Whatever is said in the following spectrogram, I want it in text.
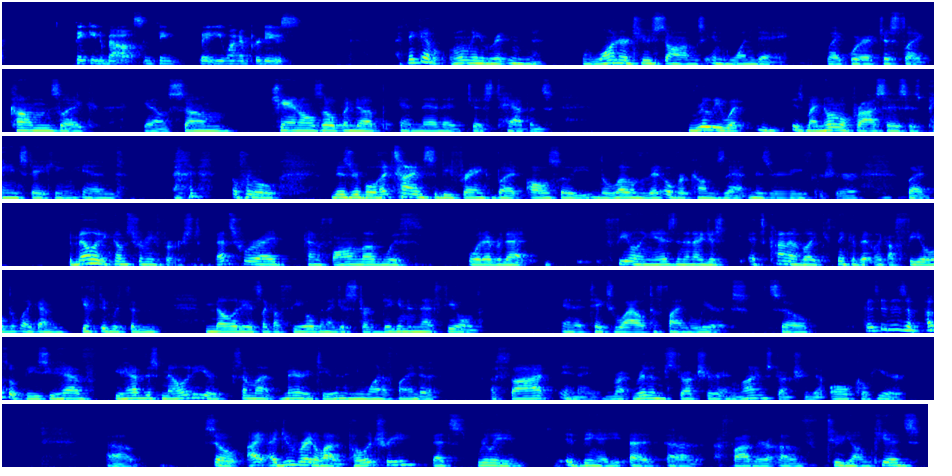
thinking about something that you want to produce? I think I've only written one or two songs in one day, like where it just like comes like, you know, some channels opened up and then it just happens. Really, what is my normal process is painstaking and a little miserable at times to be frank but also the love of it overcomes that misery for sure. But the melody comes for me first. That's where i kind of fall in love with whatever that feeling is and then i just it's kind of like think of it like a field like i'm gifted with the melody it's like a field and i just start digging in that field and it takes a while to find the lyrics. So because it is a puzzle piece. You have you have this melody you're somewhat married to and then you want to find a a thought and a rhythm structure and rhyme structure that all cohere. Uh, so I, I, do write a lot of poetry. That's really it being a, a, a, father of two young kids,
